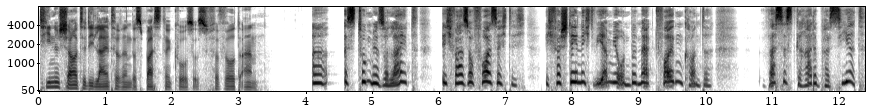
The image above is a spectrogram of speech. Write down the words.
Tine schaute die Leiterin des Bastelkurses verwirrt an. Äh, es tut mir so leid. Ich war so vorsichtig. Ich verstehe nicht, wie er mir unbemerkt folgen konnte. Was ist gerade passiert?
